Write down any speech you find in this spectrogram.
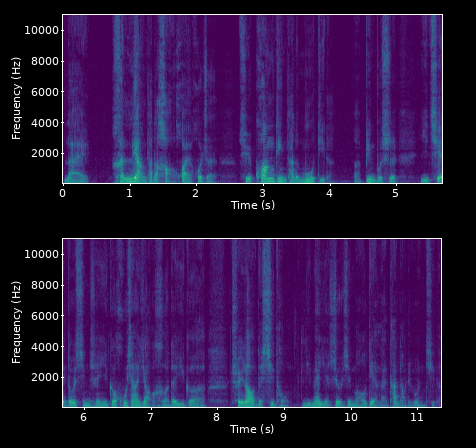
来衡量它的好坏，或者去框定它的目的的啊，并不是一切都形成一个互相咬合的一个 trade off 的系统，里面也是有些锚点来探讨这个问题的。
